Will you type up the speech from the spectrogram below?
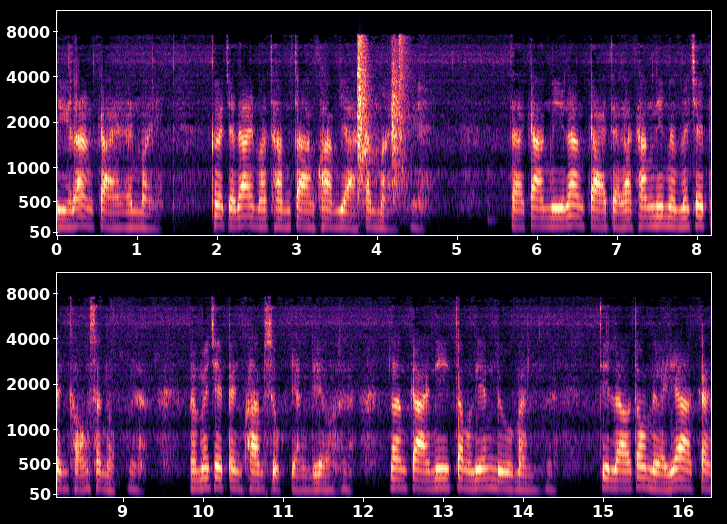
มีร่างกายอันใหม่ เพื่อจะได้มาทำตามความอยากกันใหม่ แต่การมีร่างกายแต่ละครั้งนี้มันไม่ใช่เป็นของสนุก มันไม่ใช่เป็นความสุขอย่างเดียว ร่างกายนี้ต้องเลี้ยงดูมัน ที่เราต้องเหนื่อยยากกัน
